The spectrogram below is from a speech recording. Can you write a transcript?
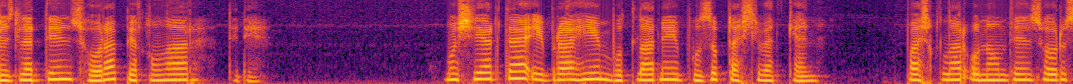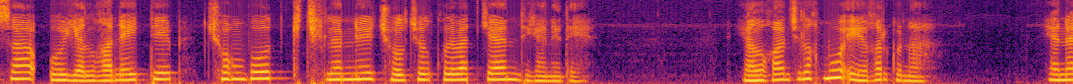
өзлердин сора пекынлар, диди. Мушлерда Ибрахим бутларни бузып ташливэткен, Башҡылар 16-дан сорыса, ул ялған әйтэп, чоңбот кичiklerне çылçыл ҡылываткан дигән иде. Ялғанчылыҡ мо эғир гүна. Яна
